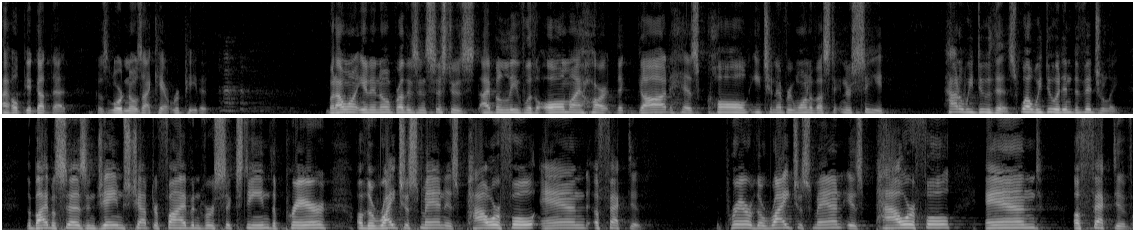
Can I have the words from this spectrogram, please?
I hope you got that because Lord knows I can't repeat it. But I want you to know, brothers and sisters, I believe with all my heart that God has called each and every one of us to intercede. How do we do this? Well, we do it individually. The Bible says in James chapter 5 and verse 16, the prayer of the righteous man is powerful and effective The prayer of the righteous man is powerful and effective.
